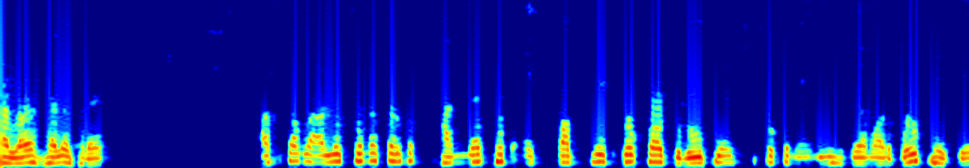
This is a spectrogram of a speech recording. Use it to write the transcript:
হ্যালো হ্যালো ফ্রেন্ড আজকে আমরা আলোচনা করব খান মেথড এক complete book of written spoken English grammar বই থেকে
